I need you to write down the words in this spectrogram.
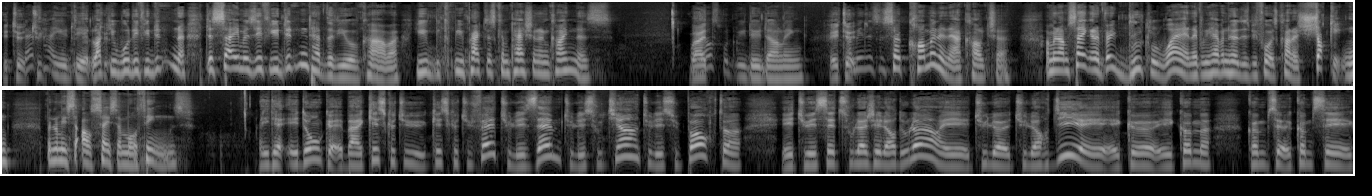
Tu, That's tu- how you do it, like you would if you didn't know. The same as if you didn't have the view of karma. You, you practice compassion and kindness. What else would we do, darling? I mean, this is so common in our culture. I mean, I'm saying it in a very brutal way, and if we haven't heard this before, it's kind of shocking. But let me, I'll say some more things. Et, donc, eh ben, qu'est-ce que tu qu'est-ce que tu fais? Tu les aimes, tu les soutiens, tu les supportes, et tu essaies de soulager leur douleur, et tu, le- tu leur dis, et, et que et comme comme c'est comme c'est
